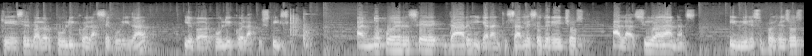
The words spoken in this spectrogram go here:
que es el valor público de la seguridad y el valor público de la justicia. Al no poderse dar y garantizarle esos derechos a las ciudadanas y vivir esos procesos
